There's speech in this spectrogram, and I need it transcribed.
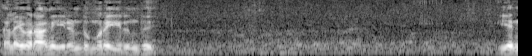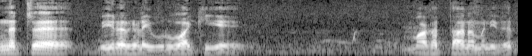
தலைவராக இரண்டு முறை இருந்து எண்ணற்ற வீரர்களை உருவாக்கிய மகத்தான மனிதர்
